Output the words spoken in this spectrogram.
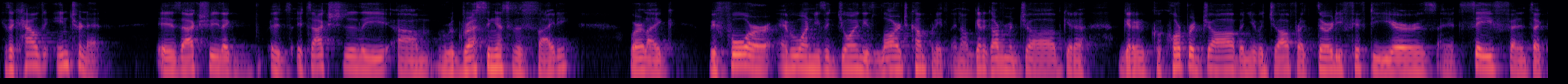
He's like how the internet is actually like it's it's actually um, regressing us as a society, where like before everyone needs to join these large companies, you know, get a government job, get a get a corporate job, and you have a job for like 30, 50 years, and it's safe and it's like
